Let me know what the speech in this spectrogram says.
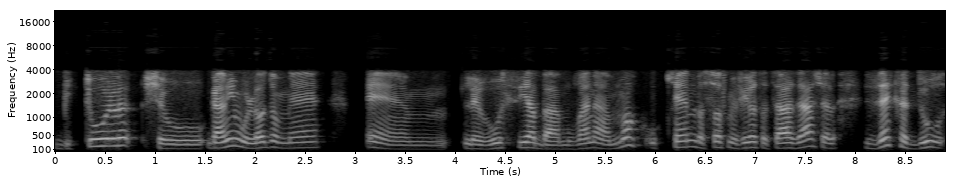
ביטול שהוא, גם אם הוא לא דומה אה, לרוסיה במובן העמוק, הוא כן בסוף מביא לתוצאה הזהה של זה כדור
